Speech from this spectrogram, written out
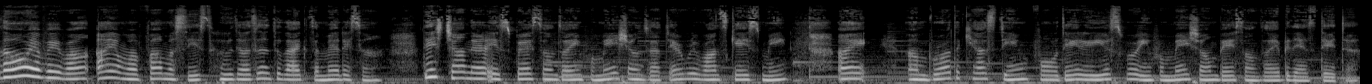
Hello everyone, I am a pharmacist who doesn't like the medicine. This channel is based on the information that everyone gives me. I am broadcasting for daily useful information based on the evidence data.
